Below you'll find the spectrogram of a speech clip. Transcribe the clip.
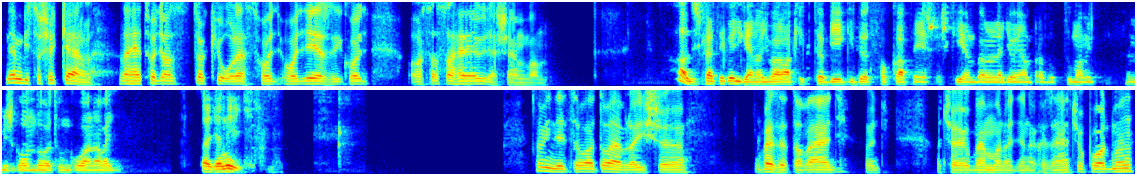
nem biztos, hogy kell. Lehet, hogy az tök jó lesz, hogy, hogy érzik, hogy a szasza helye üresen van az is lehet, hogy igen, hogy valakik több jégidőt fog kapni, és, és kijön belőle egy olyan produktum, amit nem is gondoltunk volna, vagy... Legyen így. Na mindegy, szóval továbbra is vezet a vágy, hogy a csajok benn maradjanak az átcsoportban.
